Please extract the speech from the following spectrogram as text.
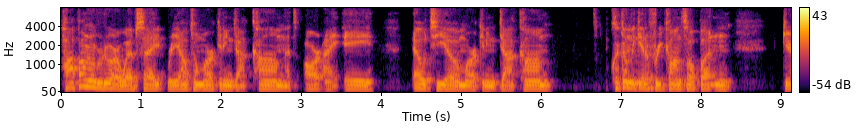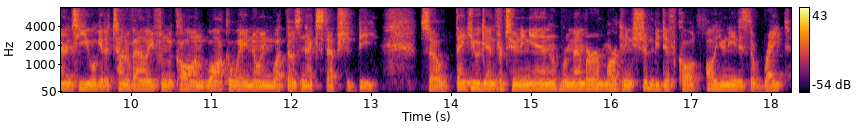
hop on over to our website, rialtomarketing.com. That's R I A L T O marketing.com. Click on the get a free consult button. Guarantee you will get a ton of value from the call and walk away knowing what those next steps should be. So, thank you again for tuning in. Remember, marketing shouldn't be difficult. All you need is the right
